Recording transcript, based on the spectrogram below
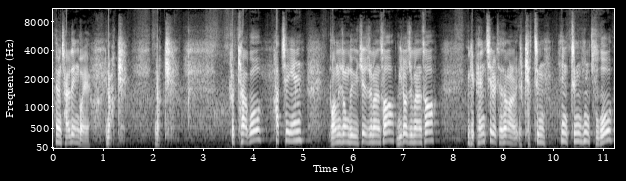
그러면 잘 된 거예요. 이렇게 이렇게 그렇게 하고 하체 힘 어느 정도 유지해주면서 밀어주면서 여기 벤치를 대상으로 이렇게 등 힘 등 힘 주고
